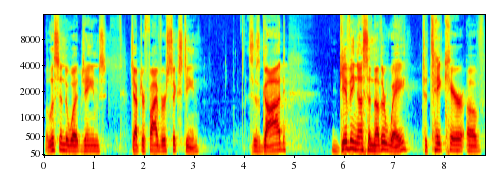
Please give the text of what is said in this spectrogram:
But listen to what James chapter 5 verse 16 says God giving us another way to take care of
